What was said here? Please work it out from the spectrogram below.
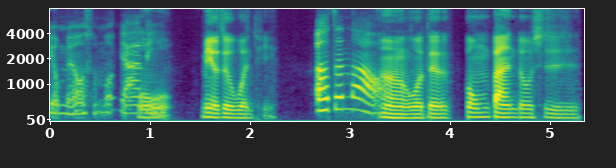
有没有什么压力？我没有这个问题啊，真的哦。嗯，我的工班都是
